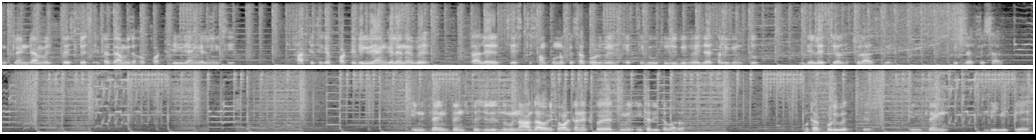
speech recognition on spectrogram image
incline dumbbell press press এটাতে আমি দেখো ফর্টি ডিগ্রি অ্যাঙ্গেল নিয়েছি। থার্টি থেকে ফর্টি ডিগ্রি অ্যাঙ্গেলে নেবে, তাহলে চেস্টে সম্পূর্ণ প্রেসার পড়বে। এর থেকে উঁচু যদি হয়ে যায়, তাহলে কিন্তু ডেলে চলে চলে আসবে, কিছুটা প্রেসার ইনক্লাইন বেঞ্চ প্রেস যদি তুমি না দাও, এটা অল্টারনেট করে তুমি এটা দিতে পারো। ওটার পরিবর্তে ইনক্লাইন ডিবি প্রেস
